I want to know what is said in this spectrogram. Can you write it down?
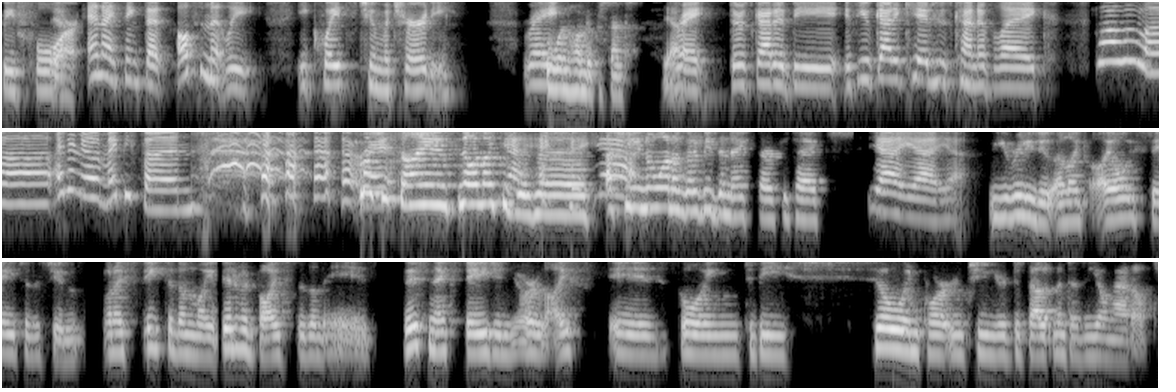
before. Yeah. And I think that ultimately equates to maturity, right? 100%. Yeah. Right. There's got to be, if you've got a kid who's kind of like, la la la, I don't know, it might be fun. I might do science. No, I might do yeah. business. yeah. Actually, you know what? I'm going to be the next architect. Yeah, yeah, yeah. You really do. And like I always say to the students, when I speak to them, my bit of advice to them is this next stage in your life is going to be so important to your development as a young adult.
